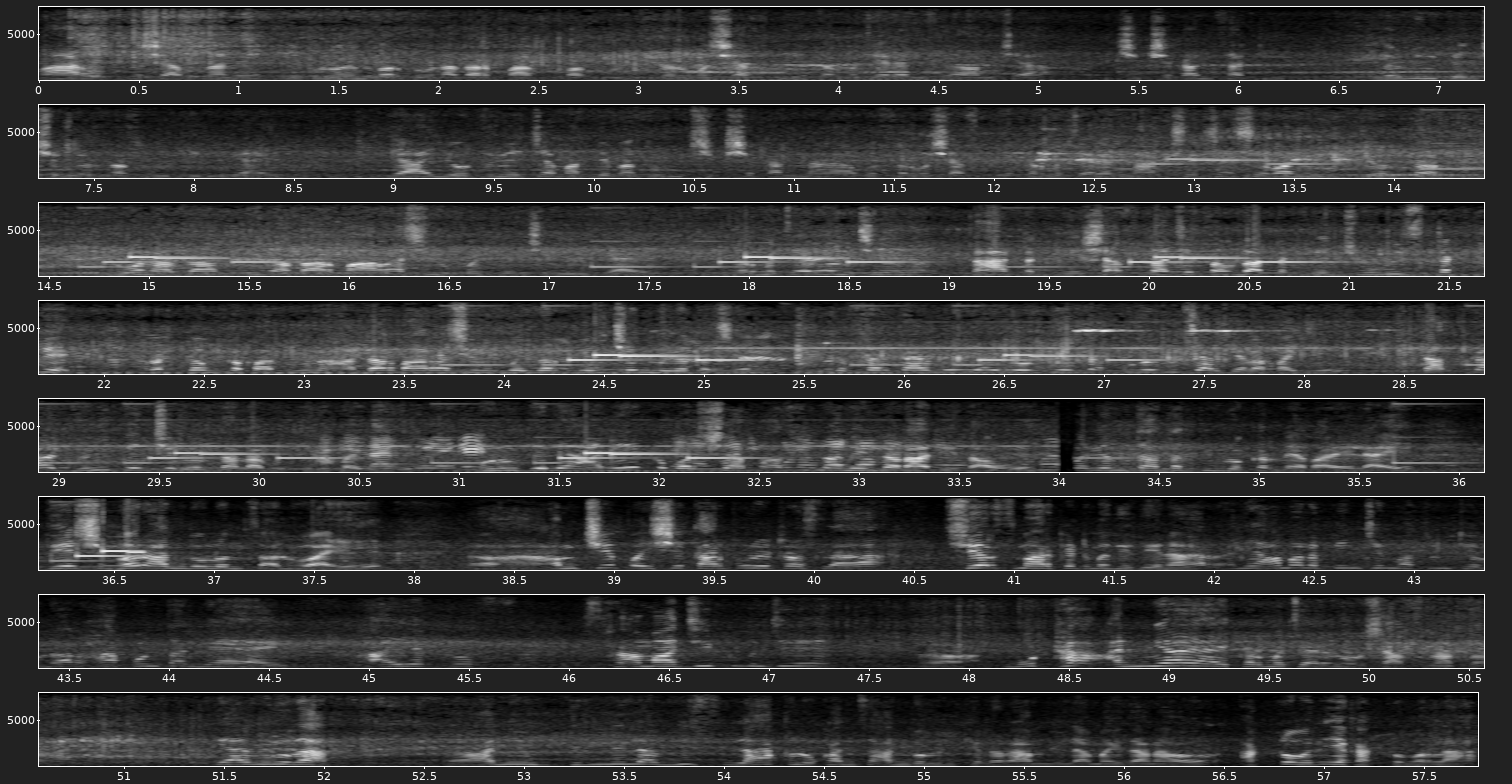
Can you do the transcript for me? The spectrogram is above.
महाराष्ट्र शासनाने एक नोव्हेंबर दोन हजार पाचपासून सर्व शासकीय कर्मचाऱ्यांचं आमच्या शिक्षकांसाठी नवीन पेन्शन योजना सुरू केलेली आहे. या योजनेच्या माध्यमातून शिक्षकांना व सर्व शासकीय कर्मचाऱ्यांना अक्षरशः सेवानिवृत्तीनंतर दोन हजार तीन हजार बाराशे रुपये पेन्शन मिळते आहे. कर्मचाऱ्यांचे दहा टक्के शासनाचे चौदा टक्के चोवीस टक्के रक्कम कपातून हजार बाराशे रुपये जर पेन्शन मिळत असेल तर सरकारने या योजनेचा पुनर्विचार केला पाहिजे. तात्काळ जुनी पेन्शन योजना लागू केली पाहिजे. म्हणून गेल्या अनेक वर्षापासून आम्ही लढा देत आहोत. पर्यंत आता तीव्र करण्यात आलेला आहे. देशभर आंदोलन चालू आहे. आमचे पैसे कॉर्पोरेटर्सला शेअर्स मार्केटमध्ये देणार आणि आम्हाला पेन्शन वाचून ठेवणार हा कोणता न्याय आहे? हा एक सामाजिक म्हणजे मोठा अन्याय आहे कर्मचाऱ्यांवर शासनाचा. त्या विरोधात आम्ही दिल्लीला वीस लाख लोकांचं आंदोलन केलं रामलीला मैदानावर. ऑक्टोबर एक ऑक्टोबरला.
